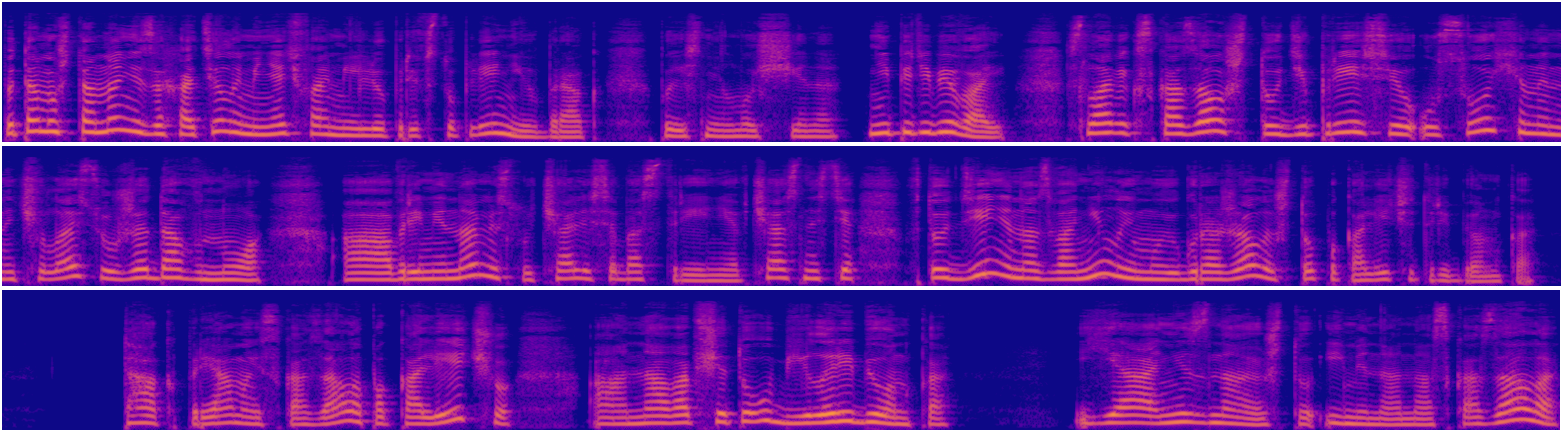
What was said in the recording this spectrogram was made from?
«Потому что она не захотела менять фамилию при вступлении в брак», — пояснил мужчина. «Не перебивай. Славик сказал, что депрессия у Сохиной началась уже давно, а временами случались обострения. В частности, в тот день она звонила ему и угрожала, что покалечит ребенка. Так прямо и сказала, покалечу, а она вообще-то убила ребенка. Я не знаю, что именно она сказала.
